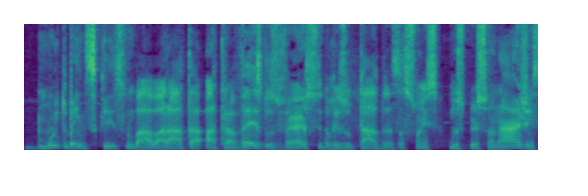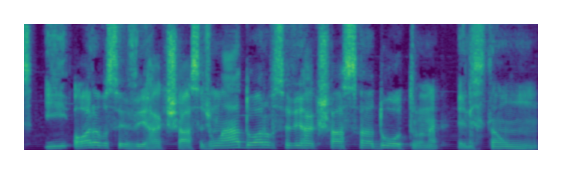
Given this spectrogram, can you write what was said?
muito bem descritos no Mahabharata através dos versos e do resultado das ações dos personagens. E ora você vê Rakshasa de um lado, ora você vê Rakshasa do outro, né? Eles estão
